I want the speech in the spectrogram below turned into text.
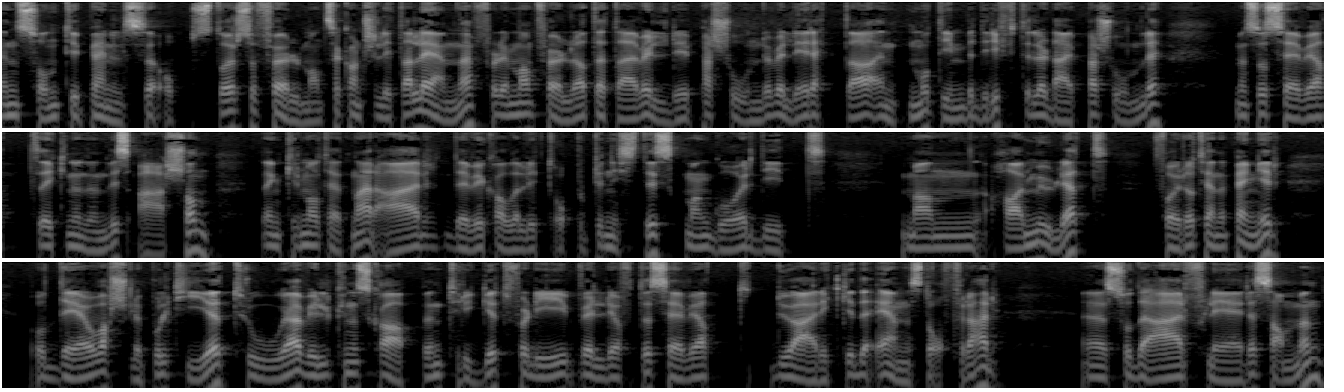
en sånn type hendelse oppstår, så føler man seg kanskje litt alene. Fordi man føler at dette er veldig personlig, veldig retta enten mot din bedrift eller deg personlig. Men så ser vi at det ikke nødvendigvis er sånn. Den kriminaliteten her er det vi kaller litt opportunistisk. Man går dit man har mulighet for å tjene penger. Og det å varsle politiet tror jeg vil kunne skape en trygghet, fordi veldig ofte ser vi at du er ikke det eneste offeret her. Så det er flere sammen.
